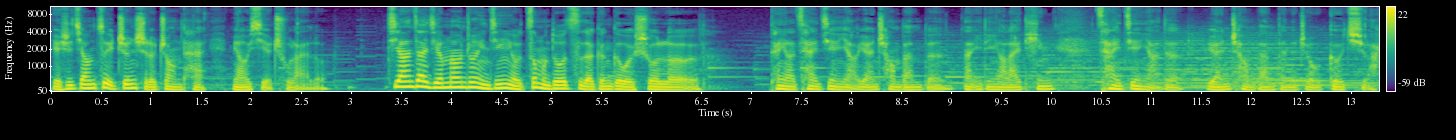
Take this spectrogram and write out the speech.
也是将最真实的状态描写出来了。既然在节目当中已经有这么多次的跟各位说了，他要蔡健雅原唱版本，那一定要来听蔡健雅的原唱版本的这首歌曲啦。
